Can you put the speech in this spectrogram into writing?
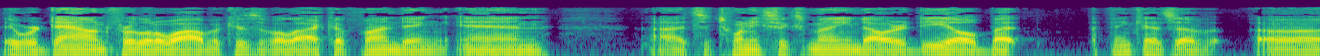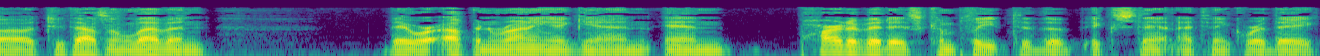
they were down for a little while because of a lack of funding, and uh, it's a twenty six million dollar deal. But I think as of uh, 2011, they were up and running again, and part of it is complete to the extent I think where they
